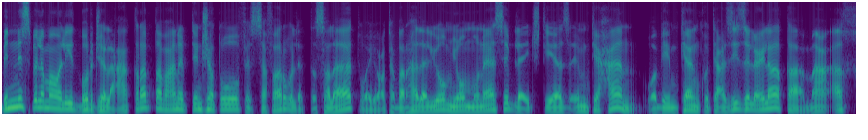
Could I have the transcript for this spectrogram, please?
بالنسبة لمواليد برج العقرب طبعا بتنشطوا في السفر والاتصالات ويعتبر هذا اليوم يوم مناسب لاجتياز امتحان وبإمكانكم تعزيز العلاقة مع أخ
